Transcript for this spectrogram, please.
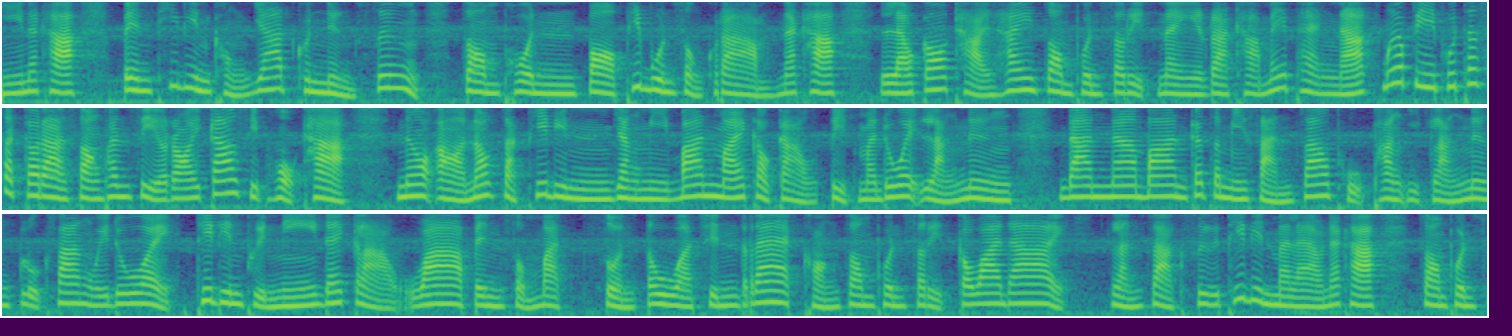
นี้นะคะ เป็นที่ดินของญาติคนหนึ่ง ซึ่งจอมพลปอพิบูลสงครามนะคะ แล้วก็ขายให้จอมพลสฤษดิ์ในราคาไม่แพงนัก เมื่อปีพุทธศักราช 2496 ค่ะนอกออนอกจากที่ดินยังมีบ้านไม้เก่าๆติดมาด้วยหลังหนึ่ง ด้านหน้าบ้านก็จะมีศาลเจ้าผุพังอีกหลังหนึ่งปลูกสร้างไว้ด้วย ที่ดินผืนนี้ได้กล่าวว่าเป็นสมบัติส่วนตัวชิ้นแรกของจอมพลสฤษดิ์ก็ว่าได้ หลังจากซื้อที่ดินมาแล้วนะคะ จอมพลส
